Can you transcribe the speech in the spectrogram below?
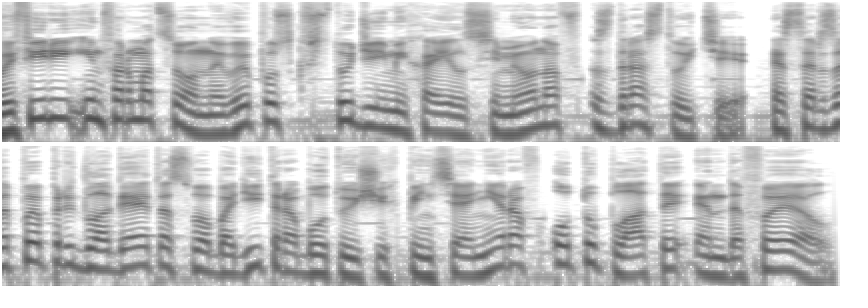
В эфире информационный выпуск в студии Михаил Семенов. Здравствуйте. СРЗП предлагает освободить работающих пенсионеров от уплаты НДФЛ.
